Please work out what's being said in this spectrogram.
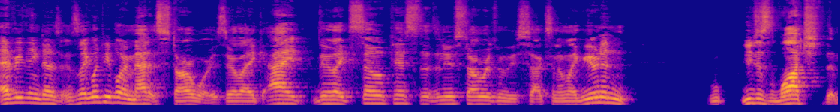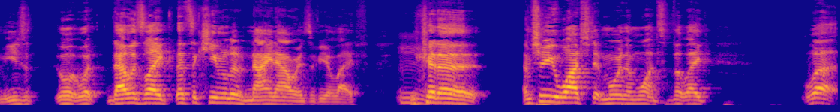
everything does it's like when people are mad at star wars they're like i they're like so pissed that the new star wars movie sucks and i'm like you didn't you just watched them you just what, what that was like that's a cumulative nine hours of your life you Mm, could have i'm sure you watched it more than once but like what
